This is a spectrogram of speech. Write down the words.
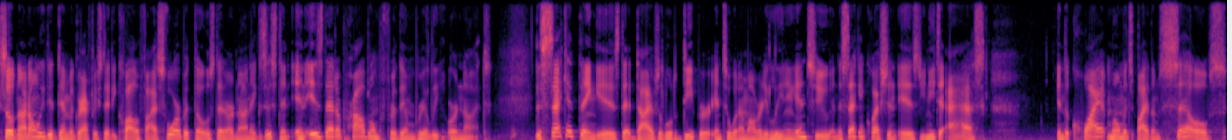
So not only the demographics that he qualifies for, but those that are non-existent. And is that a problem for them really or not? The second thing is that dives a little deeper into what I'm already leaning into. And the second question is you need to ask in the quiet moments by themselves,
